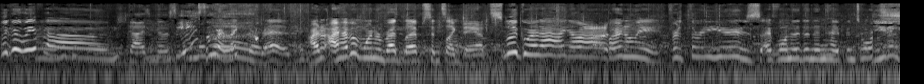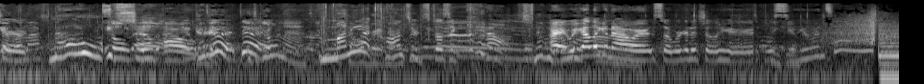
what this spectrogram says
Look what we found. Guys, I'm gonna see. Ooh, I like the red. I, don't, I haven't worn a red lip since like dance. Look what I got! Finally, for three years, I've wanted an Enhypen tour. You didn't get one last No, it's Sold sold, out. out. Okay. Do it, do It's it. girl math. Money at concerts doesn't count. All right, we got like an um, hour, so we're gonna chill here. We'll see you inside.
